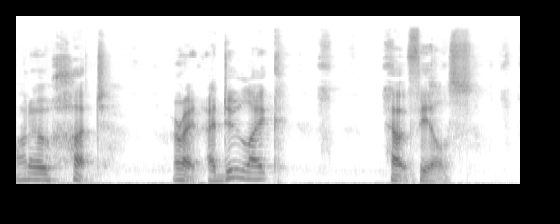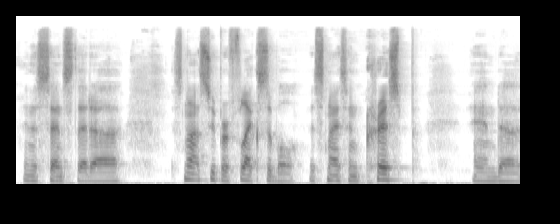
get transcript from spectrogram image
Otto Hutt. All right, I do like how it feels in the sense that uh, it's not super flexible. It's nice and crisp and uh,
